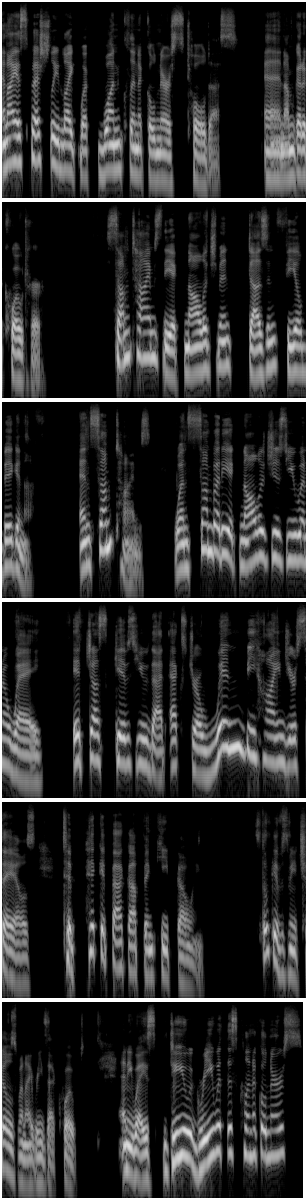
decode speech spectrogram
And I especially like what one clinical nurse told us. And I'm going to quote her. Sometimes the acknowledgement doesn't feel big enough. And sometimes when somebody acknowledges you in a way it just gives you that extra wind behind your sails to pick it back up and keep going. Still gives me chills when I read that quote. Anyways, do you agree with this clinical nurse?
